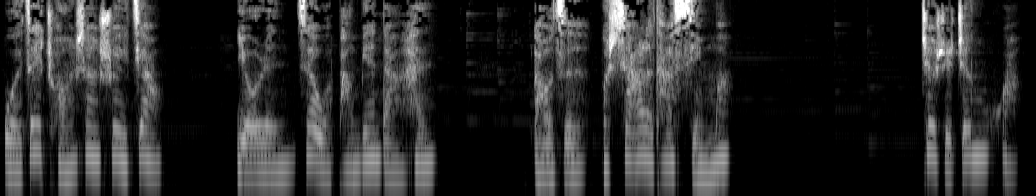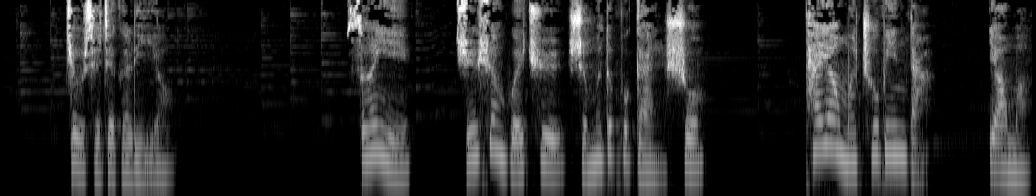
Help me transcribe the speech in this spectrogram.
我在床上睡觉，有人在我旁边打鼾，老子不杀了他行吗？这是真话，就是这个理由。所以徐铉回去什么都不敢说，他要么出兵打，要么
